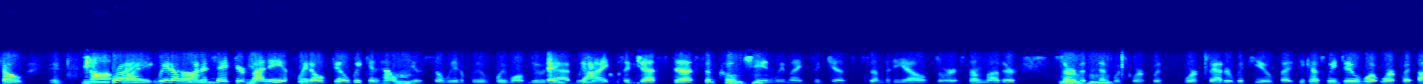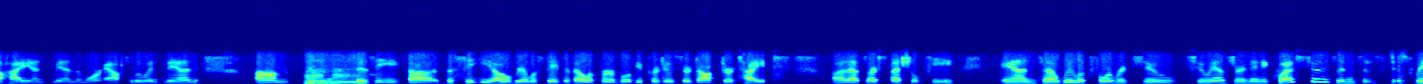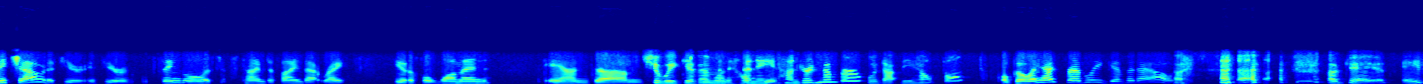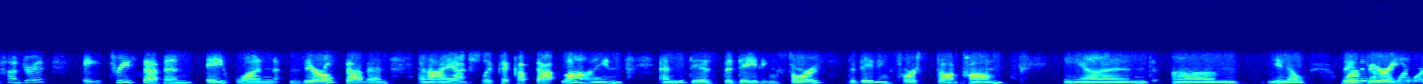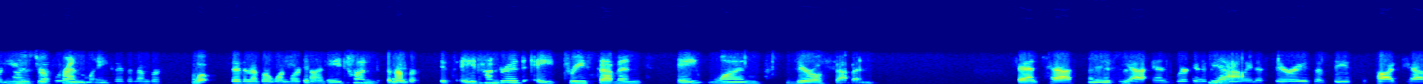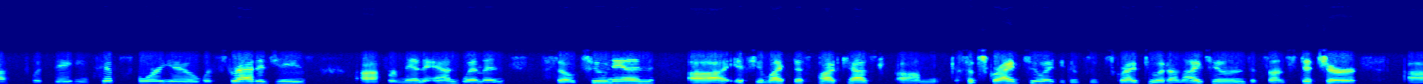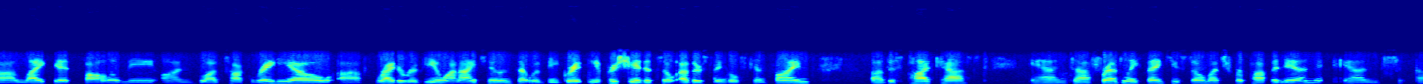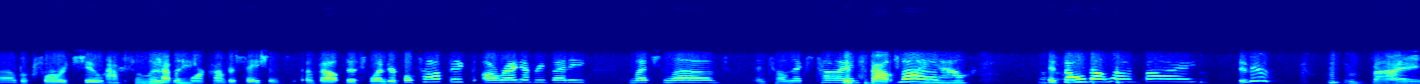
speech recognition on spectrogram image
So it's not right. like we don't um, want to take your yeah. money if we don't feel we can help Mm. you. So we we we won't do that. We might suggest uh, some Mm-hmm. coaching. We might suggest somebody else or some other service that Mhm. would work with work better with you. But because we do wo- work with the high end men, the more affluent men. Um, Mhm. Busy, uh, the CEO, real estate developer, movie producer, doctor types. Uh, that's our specialty and uh, we look forward to to answering any questions and just reach out if you're if you're single if it's time to find that right beautiful woman and um Should we give him wanna an, you. 800 number? Would that be helpful? oh go ahead Fredly give it out okay, it's 800 837 8107. And I actually pick up that line, and it is the dating source, thedatingsource.com. And, um, you know, Say we're very one more time, user friendly. say the number What? say the number one more It's time 800. the number It's 800 837 8107. fantastic And is- yeah and we're going to be Yeah. doing a series of these podcasts with dating tips for you with strategies uh, for men and women so tune in Uh, if you like this podcast, um, subscribe to it. You can subscribe to it on iTunes. It's on Stitcher. Uh, like it, follow me on Blog Talk Radio, uh, write a review on iTunes. That would be greatly appreciated so other singles can find uh, this podcast. And uh, Fredly, thank you so much for popping in and uh, look forward to Absolutely. having more conversations about this wonderful topic. All right, everybody, much love. Until next time. It's about Bye love. now. It's all about love. Bye. It is. Bye.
